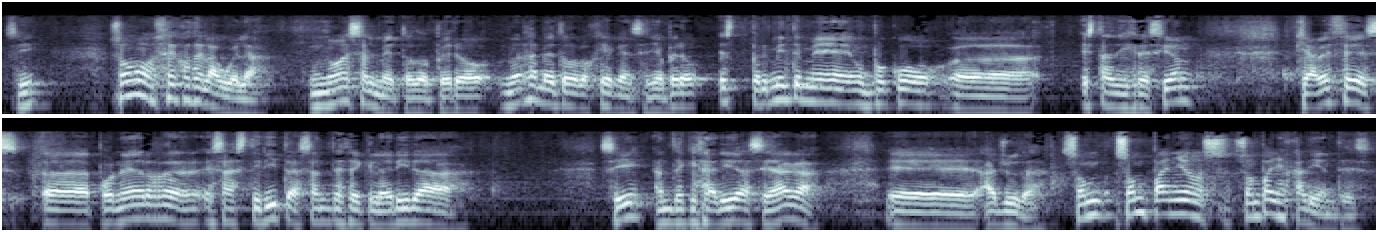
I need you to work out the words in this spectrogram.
¿Sí? Son consejos de la abuela, no es el método, pero no es la metodología que enseño, pero permíteme un poco uh, esta digresión, que a veces uh, poner esas tiritas antes de que la herida ¿sí? antes que la herida se haga, eh, ayuda. Son, son, paños, son paños calientes,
